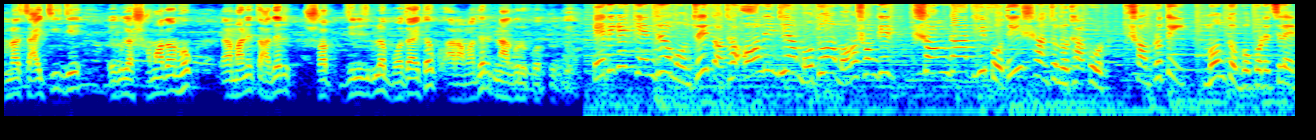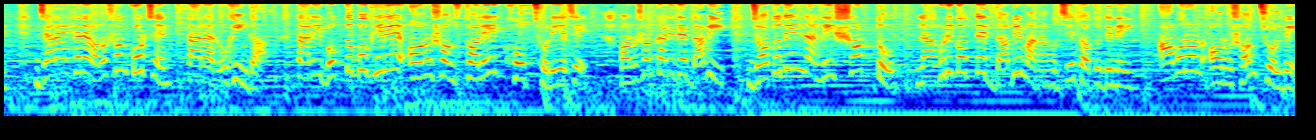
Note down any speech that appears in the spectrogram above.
আমরা চাইছি যে এগুলা সমাধান হোক, তার মানে তাদের সব জিনিসগুলো বজায় থাক আর আমাদের নাগরিকত্ব দিয়ে এদিকে কেন্দ্রীয় মন্ত্রী তথা অল ইন্ডিয়া মতুয়া মহাসংঘের সংঘাধিপতি শান্তনু ঠাকুর সম্প্রতি মন্তব্য করেছিলেন। যারা এখানে অনশন করছেন, তারা রোহিঙ্গা। তার এই বক্তব্য ঘিরে অনশন স্থলে ক্ষোভ ছড়িয়েছে। অনশনকারীদের দাবি, যতদিন না নিঃশর্ত নাগরিকত্বের দাবি মানা হচ্ছে, ততদিনেই আমরণ অনশন চলবে।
